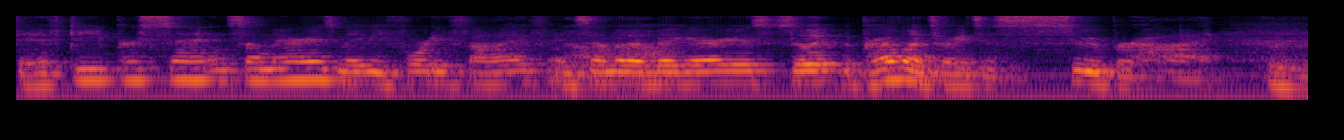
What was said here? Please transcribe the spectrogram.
50% in some areas, maybe 45 in oh, some of the big areas. So it, the prevalence rates is super high. Mm-hmm.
